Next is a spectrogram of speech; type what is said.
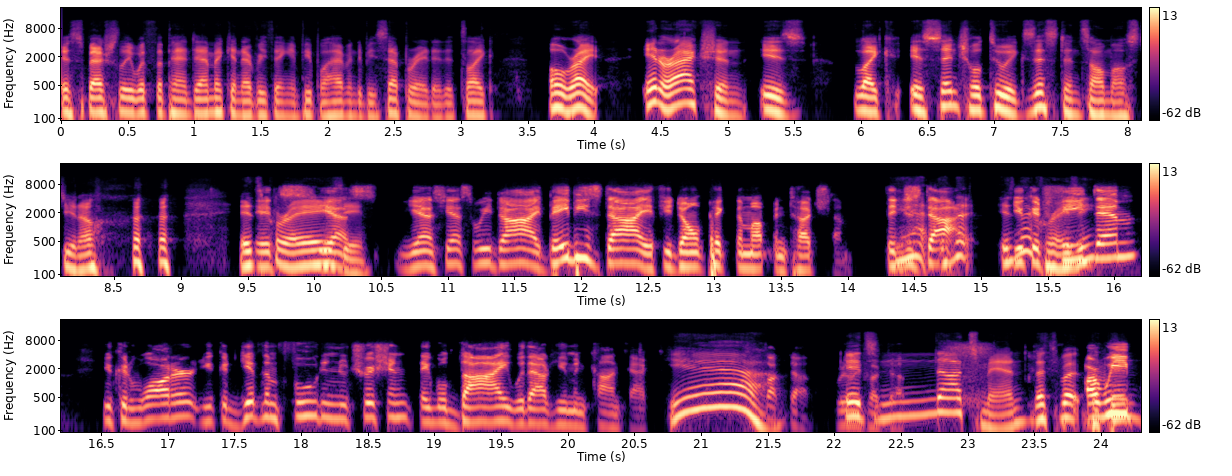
especially with the pandemic and everything, and people having to be separated. It's like, oh right, interaction is like essential to existence, almost. You know, it's, crazy. Yes, yes, yes. We die. Babies die if you don't pick them up and touch them. They Yeah, just isn't die. that- isn't you could crazy? feed them. you could water, you could give them food and nutrition. They will die without human contact. Yeah. Fucked up. Really it's fucked up. nuts, man. That's but Are we then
